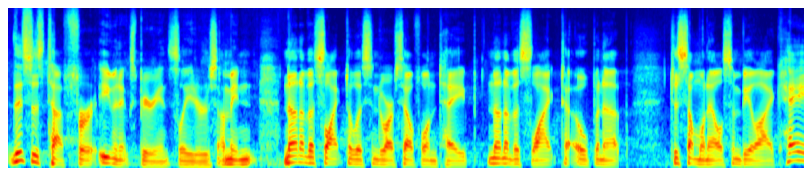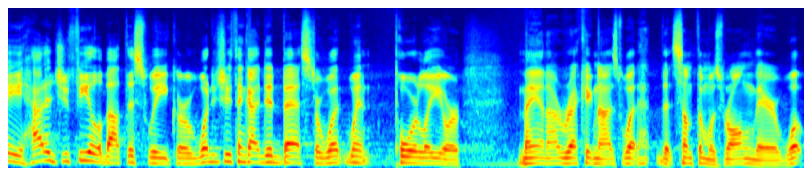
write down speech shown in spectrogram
this is tough for even experienced leaders. I mean, none of us like to listen to ourselves on tape. None of us like to open up to someone else and be like, hey, how did you feel about this week? Or what did you think I did best? Or what went poorly? Or man, I recognized what that something was wrong there. What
